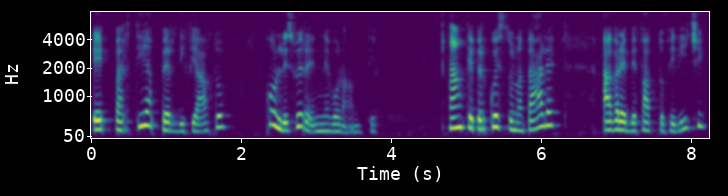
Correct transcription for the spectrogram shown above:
e partì a perdifiato con le sue renne volanti. Anche per questo Natale avrebbe fatto felici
